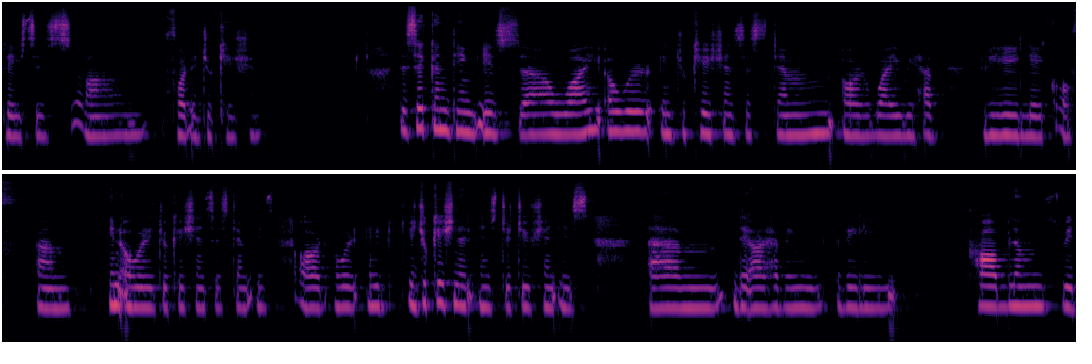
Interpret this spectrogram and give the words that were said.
places um, for education the second thing is uh, why our education system or why we have really lack of um, in our education system is or our ed- educational institution is um, they are having really problems with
